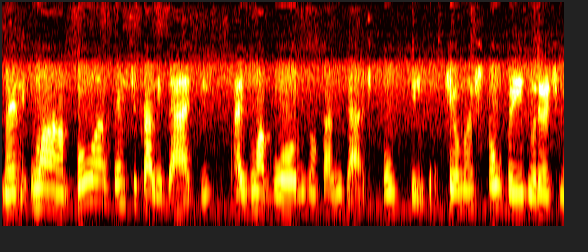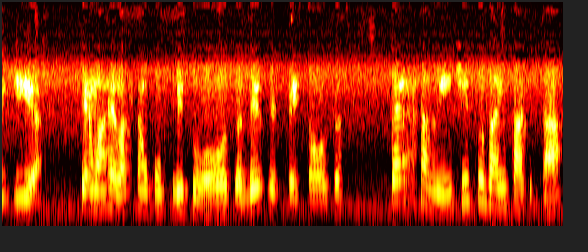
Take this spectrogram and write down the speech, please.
né? Uma boa verticalidade faz uma boa horizontalidade. Ou seja, se eu não estou bem durante o dia, se é uma relação conflituosa, desrespeitosa, certamente isso vai impactar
